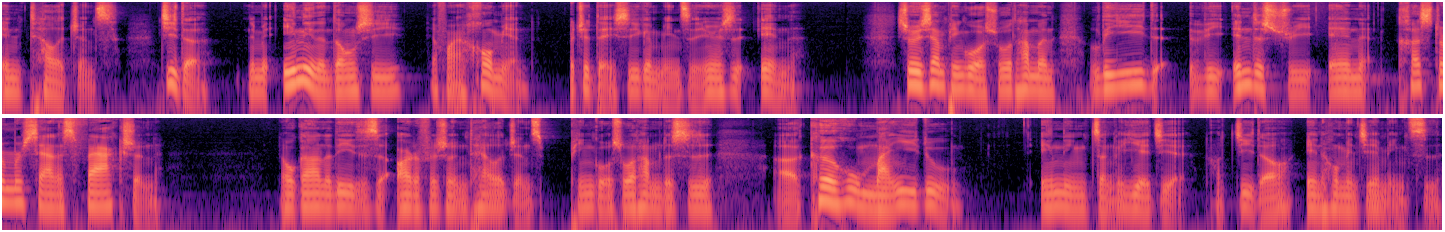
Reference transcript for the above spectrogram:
intelligence。记得你们引领的东西要放在后面，而且得是一个名字，因为是 in。所以像苹果说他们 lead the industry in customer satisfaction。那我刚刚的例子是 artificial intelligence，苹果说他们的是呃客户满意度引领整个业界。好，记得哦，in 后面接名词。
